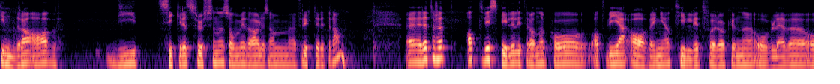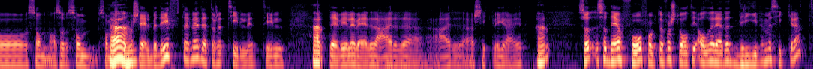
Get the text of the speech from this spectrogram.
hindra av de sikkerhetstruslene som vi da liksom frykter litt. Eh, rett og slett at vi spiller litt på at vi er avhengig av tillit for å kunne overleve og som, altså som, som Ja. en kommersiell bedrift, eller rett og slett tillit til at det vi leverer, er, er, er skikkelige greier. Ja. Så, så det å få folk til å forstå at de allerede driver med sikkerhet,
